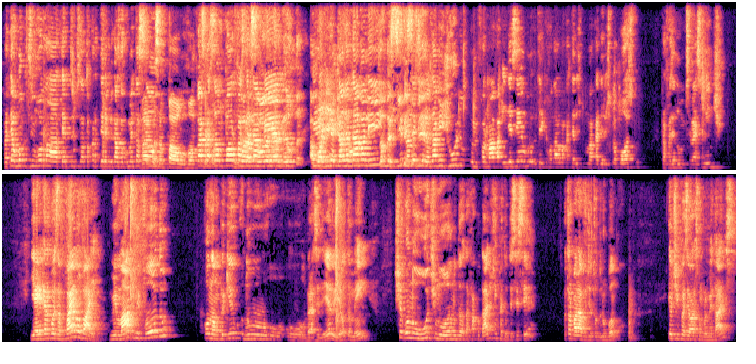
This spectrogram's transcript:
Pra até o banco desenrolar, até tu utilizar tua carteira, pegar as Vai documentação. pra São Paulo, volta Vai pra São Paulo, O faz treinamento. A bolinha eu já cai tava ali. Não decide Não, eu estava em julho, eu me formava em dezembro, eu teria que rodar uma cadeira de, uma cadeira de propósito para fazer no semestre seguinte. E aí aquela coisa, vai ou não vai? Me mato, me fodo ou não? Porque no, o, o brasileiro e eu também, chegou no último ano da, da faculdade, eu tinha que fazer o TCC, eu trabalhava o dia todo no banco, eu tinha que fazer horas complementares,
